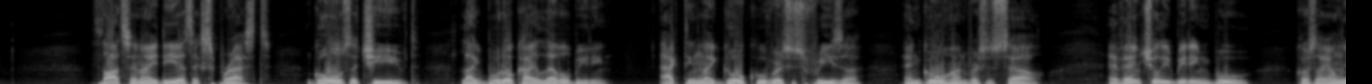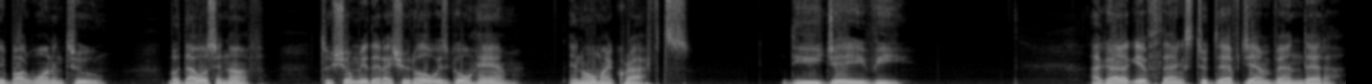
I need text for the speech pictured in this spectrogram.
Thoughts and ideas expressed. Goals achieved. Like Budokai level beating acting like Goku versus Frieza and Gohan versus Cell, eventually beating Buu cause I only bought 1 and 2, but that was enough to show me that I should always go ham in all my crafts. DJV I gotta give thanks to Def Jam Vendetta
